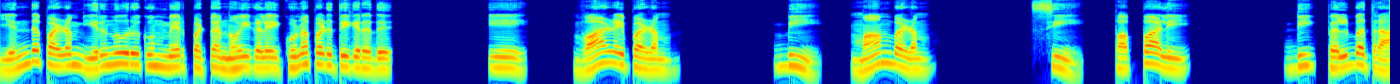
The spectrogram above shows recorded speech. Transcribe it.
எந்த பழம் இருநூறுக்கும் மேற்பட்ட நோய்களை குணப்படுத்துகிறது? ஏ வாழைப்பழம் பி மாம்பழம் சி பப்பாளி டி பெல்பத்ரா.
